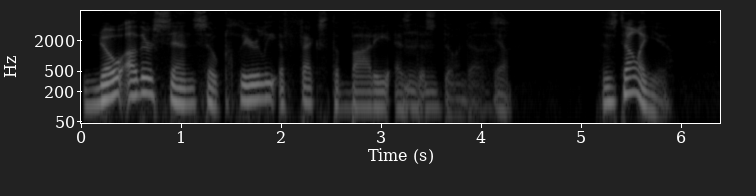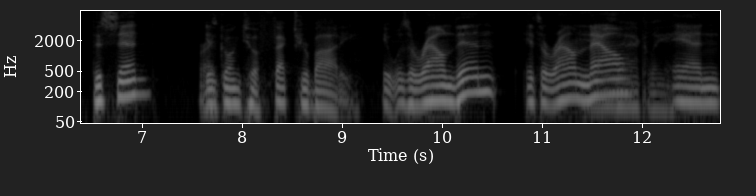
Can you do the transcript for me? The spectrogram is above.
No other sin so clearly affects the body as this one does. Mm-hmm. Yeah. This is telling you, this sin Right. is going to affect your body. It was around then. It's around now. Exactly. And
